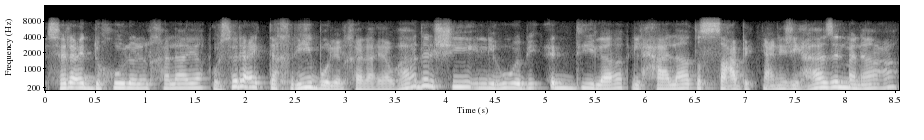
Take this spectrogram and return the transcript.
سرعة دخوله للخلايا وسرعة تخريبه للخلايا وهذا الشيء اللي هو بيؤدي للحالات الصعبة. يعني جهاز المناعة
